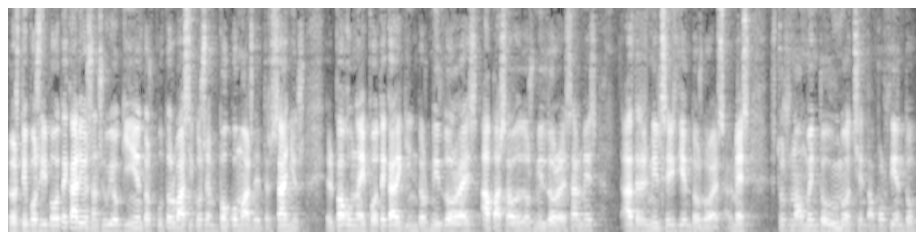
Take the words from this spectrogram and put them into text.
Los tipos hipotecarios han subido 500 puntos básicos en poco más de 3 años. El pago de una hipoteca de 500.000 dólares ha pasado de 2.000 dólares al mes a 3.600 dólares al mes. Esto es un aumento de un 80%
